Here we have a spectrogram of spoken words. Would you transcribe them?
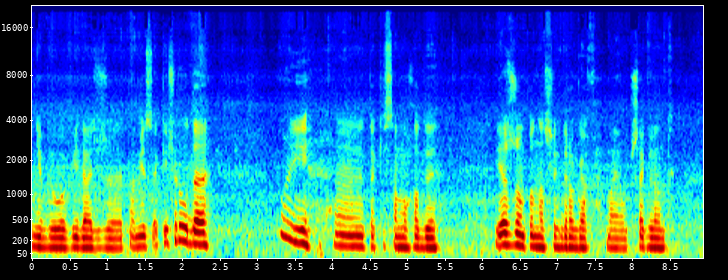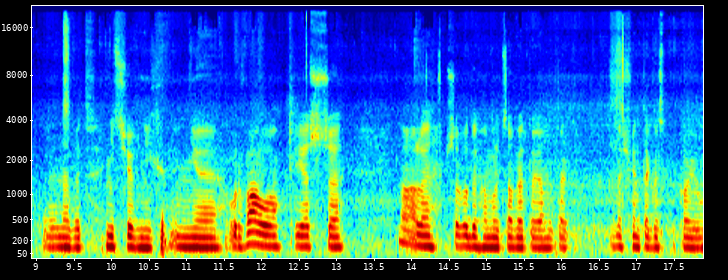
nie było widać, że tam jest jakieś rude. No i e, takie samochody jeżdżą po naszych drogach, mają przegląd. E, nawet nic się w nich nie urwało jeszcze. No ale przewody hamulcowe to ja bym tak dla świętego spokoju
